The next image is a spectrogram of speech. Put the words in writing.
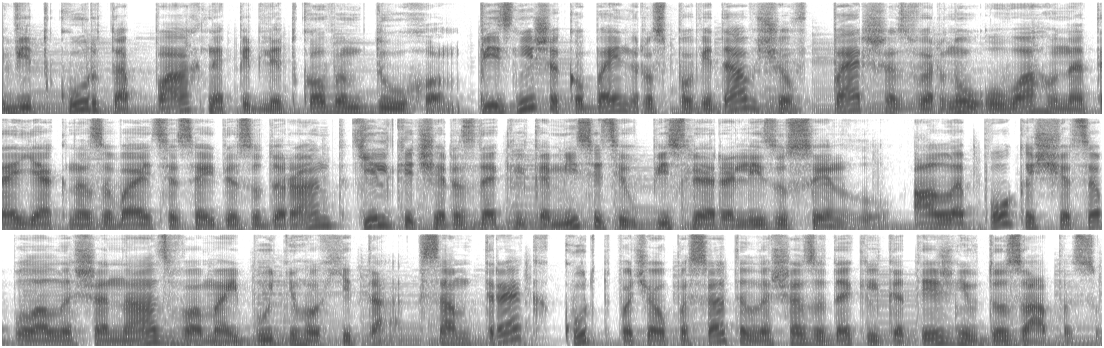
Від Курта пахне підлітковим духом. Пізніше Кобейн розповідав, що вперше звернув увагу на те, як називається цей дезодорант, тільки через декілька місяців після релізу синглу. Але поки що це була лише назва майбутнього хіта. Сам трек Курт почав писати лише за декілька тижнів до запису.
